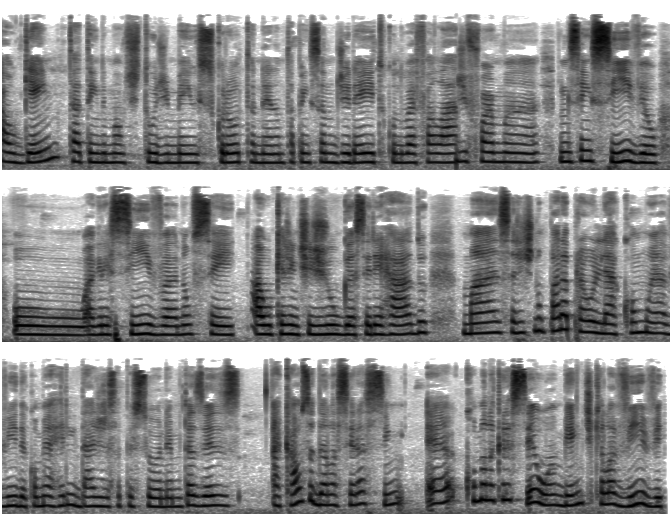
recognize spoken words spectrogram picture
alguém tá tendo uma atitude meio escrota, né? Não tá pensando direito quando vai falar de forma insensível ou agressiva, não sei, algo que a gente julga ser errado, mas a gente não para para olhar como é a vida, como é a realidade dessa pessoa, né? Muitas vezes a causa dela ser assim é como ela cresceu, o ambiente que ela vive,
